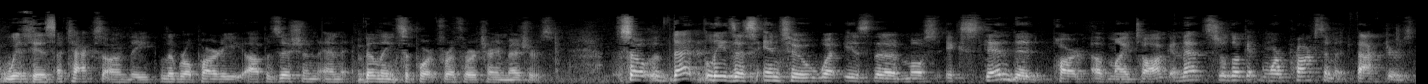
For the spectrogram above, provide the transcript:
with his attacks on the Liberal Party opposition and building support for authoritarian measures. So that leads us into what is the most extended part of my talk, and that's to look at more proximate factors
